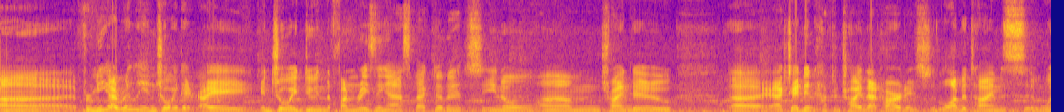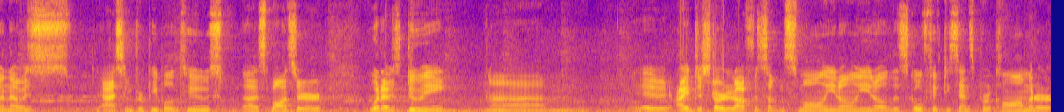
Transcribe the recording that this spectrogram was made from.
uh, for me, I really enjoyed it. I enjoyed doing the fundraising aspect of it. You know, um, trying to. Uh, actually, I didn't have to try that hard. It's a lot of times when I was asking for people to uh, sponsor what I was doing. Um, eh, I just started off with something small, you know. You know, let's go 50 cents per kilometer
